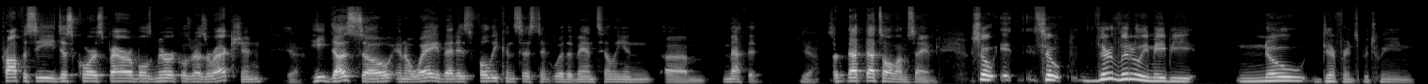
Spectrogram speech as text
prophecy, discourse, parables, miracles, resurrection, yeah. he does so in a way that is fully consistent with a Van Tillian um, method. Yeah. So that that's all I'm saying. So it so there literally may be no difference between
